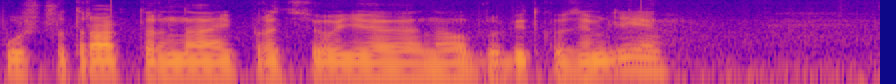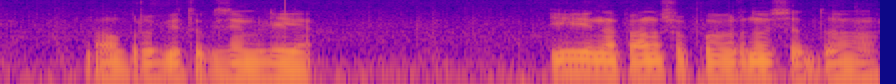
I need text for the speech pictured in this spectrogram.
пущу трактор най працює на обробітку землі. На обробіток землі. І напевно, що повернуся до.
